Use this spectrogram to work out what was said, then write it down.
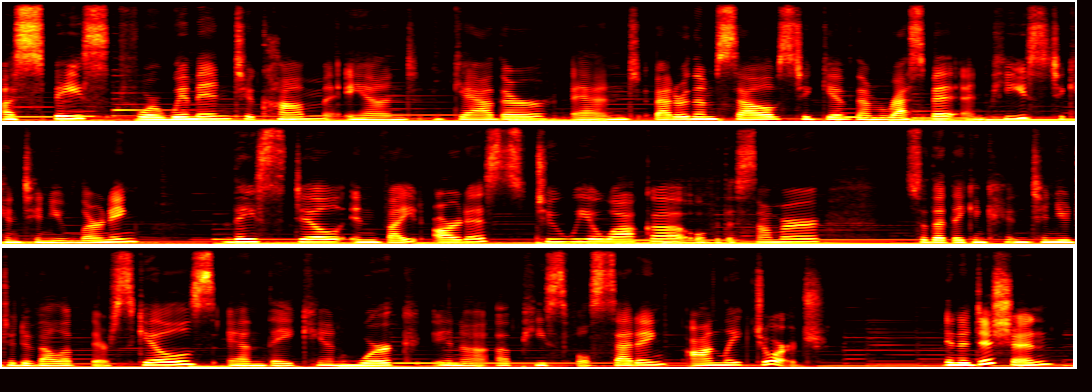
a space for women to come and gather and better themselves to give them respite and peace to continue learning. They still invite artists to Wiawaka over the summer so that they can continue to develop their skills and they can work in a, a peaceful setting on Lake George. In addition,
